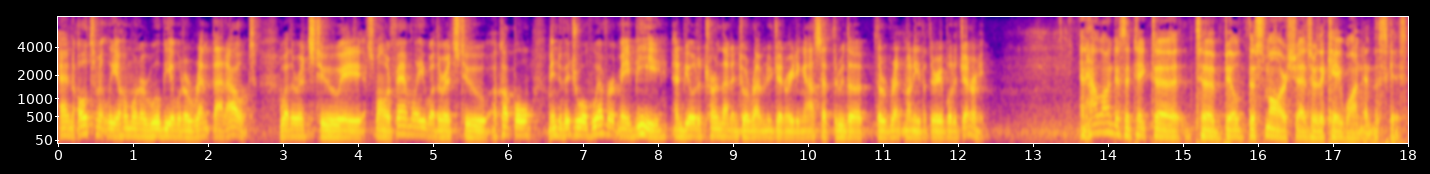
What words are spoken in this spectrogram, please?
And ultimately, a homeowner will be able to rent that out whether it's to a smaller family, whether it's to a couple, individual, whoever it may be, and be able to turn that into a revenue generating asset through the, the rent money that they're able to generate. And how long does it take to to build the smaller sheds or the K1 in this case?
